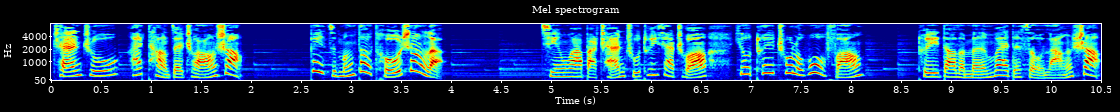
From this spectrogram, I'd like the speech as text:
蟾蜍还躺在床上，被子蒙到头上了。青蛙把蟾蜍推下床，又推出了卧房，推到了门外的走廊上。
